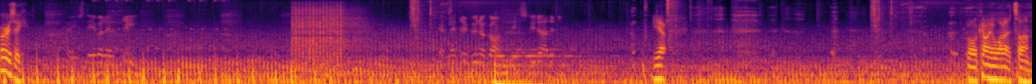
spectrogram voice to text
Where is he? Okay, he's there by the tree. Okay, Matraguna gone. Let's do the other two. Yep. Well, coming one at a time.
